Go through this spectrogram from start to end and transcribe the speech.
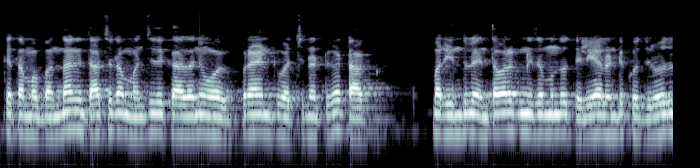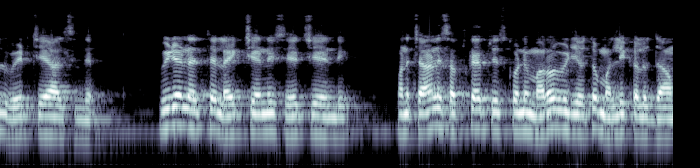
ఇక తమ బంధాన్ని దాచడం మంచిది కాదని ఓ అభిప్రాయానికి వచ్చినట్టుగా టాక్. మరి ఇందులో ఎంతవరకు నిజముందో తెలియాలంటే కొద్ది రోజులు వెయిట్ చేయాల్సిందే. వీడియో నచ్చితే లైక్ చేయండి షేర్ చేయండి. మన ఛానల్ని సబ్స్క్రైబ్ చేసుకోండి. మరో వీడియోతో మళ్ళీ కలుద్దాం.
